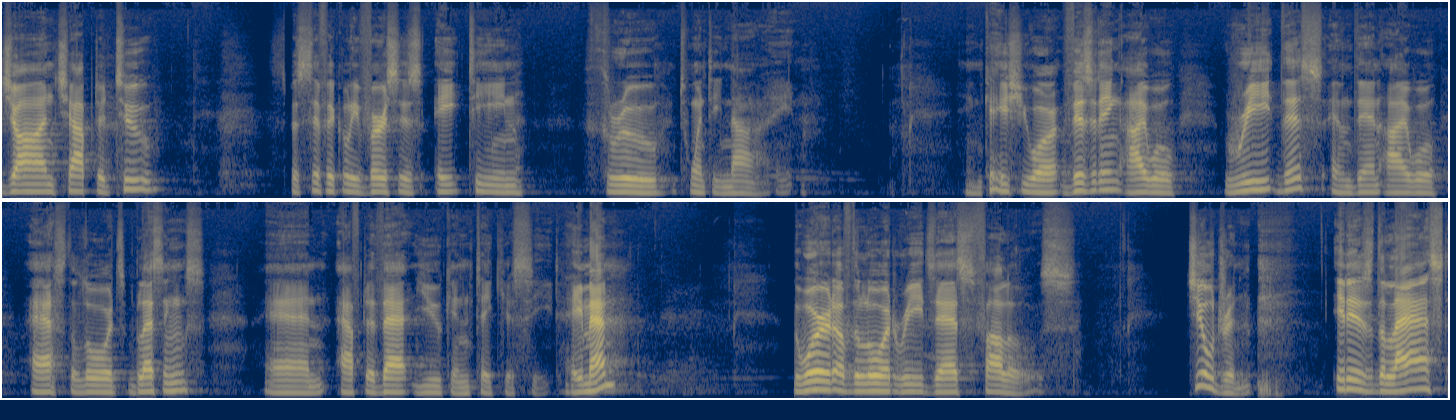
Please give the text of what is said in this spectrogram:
John chapter 2, specifically verses 18 through 29. In case you are visiting, I will read this and then I will ask the Lord's blessings, and after that, you can take your seat. Amen? The word of the Lord reads as follows Children, it is the last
